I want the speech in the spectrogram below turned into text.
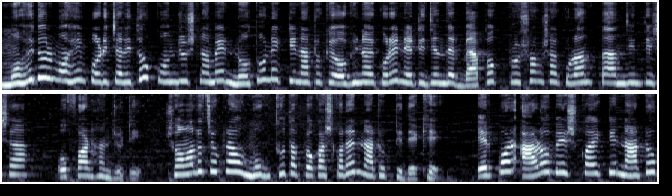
মহিদুল মহিম পরিচালিত কঞ্জুস নামের নতুন একটি নাটকে অভিনয় করে নেটিজেনদের ব্যাপক প্রশংসা কুড়ান তানজিন তিশা ও ফারহান জুটি। সমালোচকরাও মুগ্ধতা প্রকাশ করেন নাটকটি দেখে। এরপর আরও বেশ কয়েকটি নাটক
